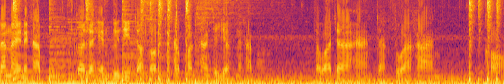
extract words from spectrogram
ด้านในนะครับ ก็จะเห็นพื้นที่จอดรถนะครับ ค่อนข้างจะเยอะนะครับ แต่ว่าจะห่างจากตัวอาคารของ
